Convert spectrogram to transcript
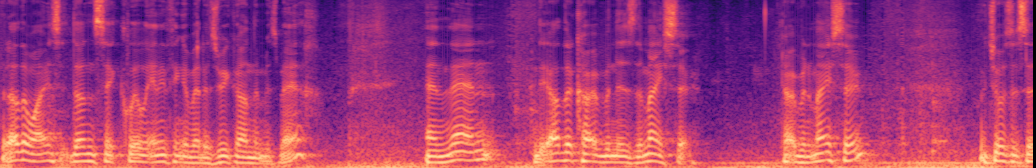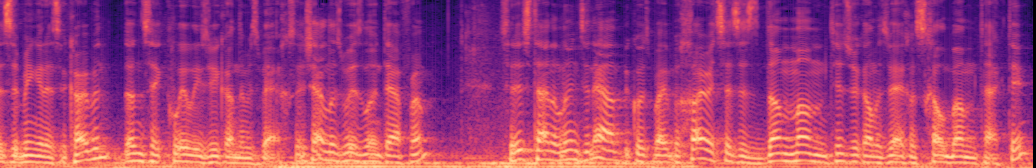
But otherwise, it doesn't say clearly anything about a zrika on the mizbech. And then the other korban is the meiser. Korban meiser, which also says to bring it as a korban, doesn't say clearly zrika on the mizbech. So Shalas, where's learned that from? So this Tana learns it out because by Bechar it says it's dammam tizrik al mizbech es bam taktir.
